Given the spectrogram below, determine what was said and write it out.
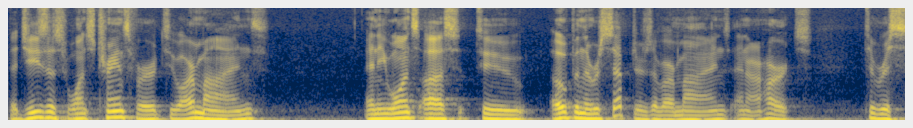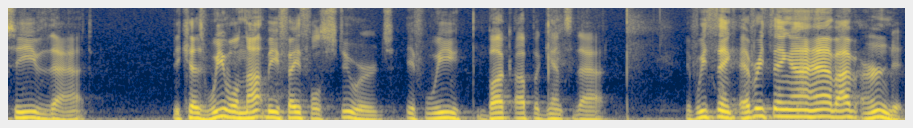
that Jesus wants transferred to our minds, and He wants us to open the receptors of our minds and our hearts to receive that because we will not be faithful stewards if we buck up against that. If we think everything I have, I've earned it.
